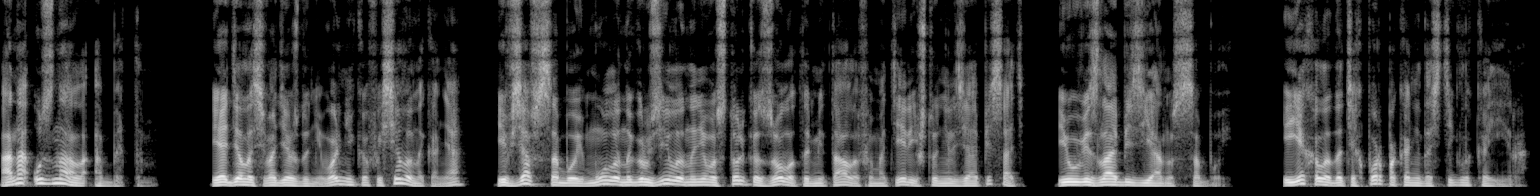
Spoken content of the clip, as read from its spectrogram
она узнала об этом и оделась в одежду невольников и села на коня, и, взяв с собой мула, нагрузила на него столько золота, металлов и материй, что нельзя описать, и увезла обезьяну с собой, и ехала до тех пор, пока не достигла Каира.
